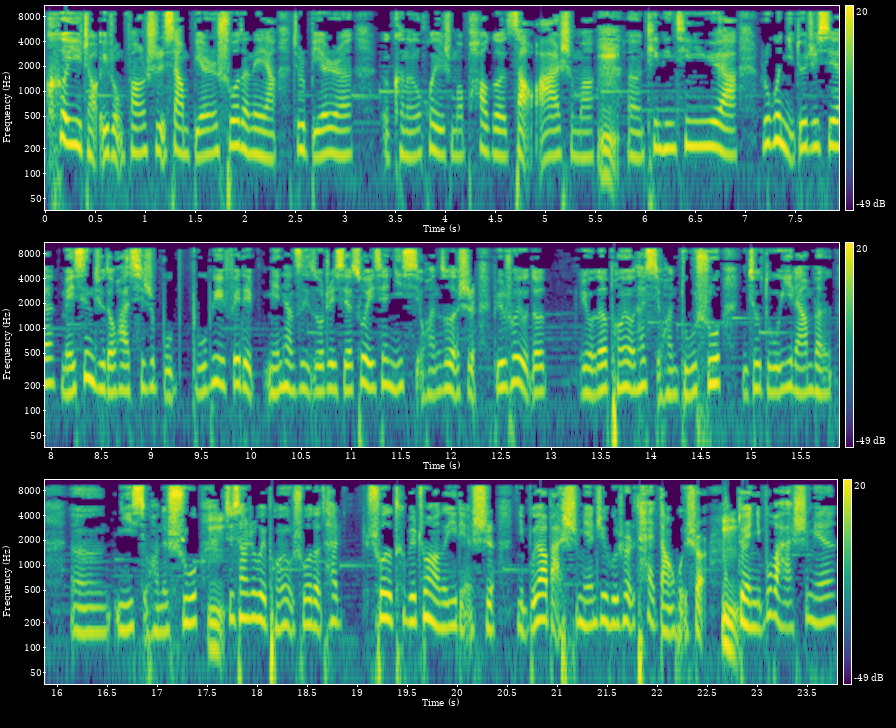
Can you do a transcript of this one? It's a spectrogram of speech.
刻意找一种方式，像别人说的那样，就是别人可能会什么泡个澡啊，什么，嗯嗯，听听轻音乐啊。如果你对这些没兴趣的话，其实不不必非得勉强自己做这些，做一些你喜欢做的事，比如说有的。有的朋友他喜欢读书，你就读一两本，嗯，你喜欢的书。嗯，就像这位朋友说的，他说的特别重要的一点是，你不要把失眠这回事儿太当回事儿。嗯，对你不把失眠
